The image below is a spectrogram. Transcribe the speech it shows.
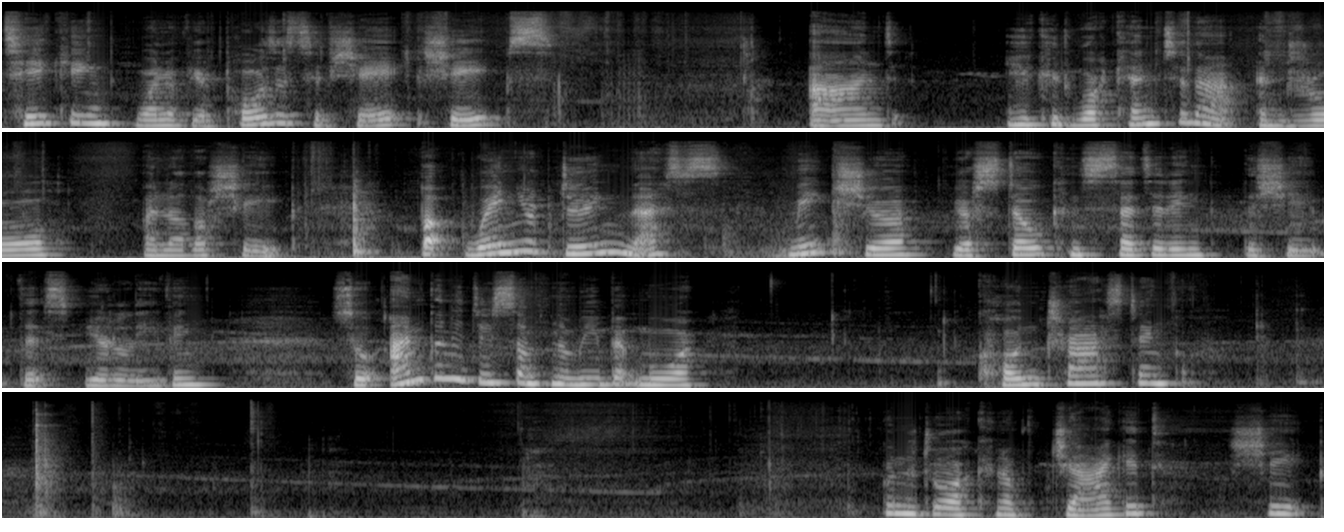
taking one of your positive shapes and you could work into that and draw another shape. But when you're doing this, make sure you're still considering the shape that you're leaving. So I'm going to do something a wee bit more contrasting. I'm going to draw a kind of jagged shape.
